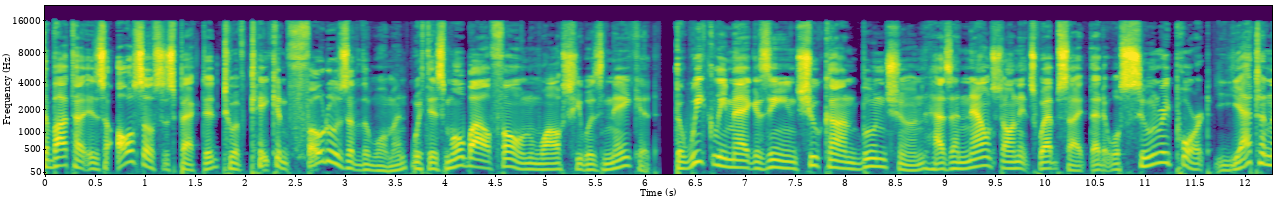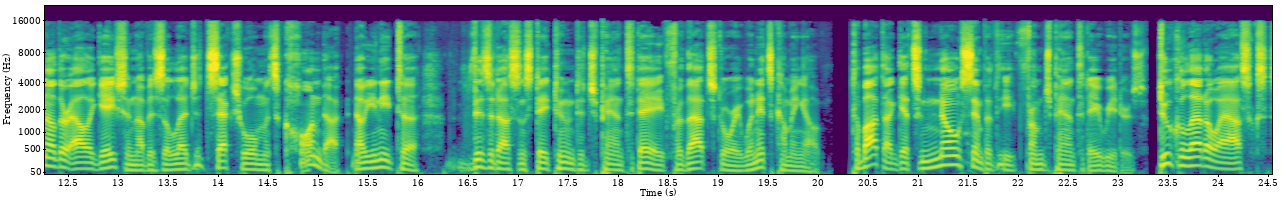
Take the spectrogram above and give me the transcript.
Tabata is also suspected to have taken photos of the woman with his mobile phone while she was naked. The weekly magazine Shukan Bunshun has announced on its website that it will soon report yet another allegation of his alleged sexual misconduct. Now, you need to visit us and stay tuned to Japan Today for that story when it's coming out. Tabata gets no sympathy from Japan Today readers. Ducoletto asks,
